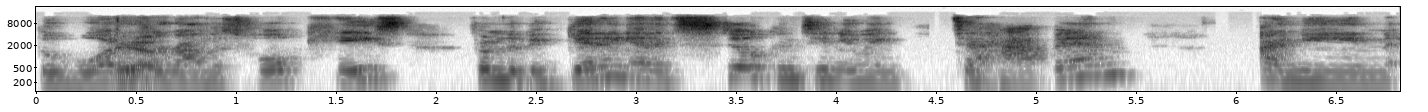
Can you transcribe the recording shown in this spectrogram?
the waters Yep. around this whole case from the beginning, and it's still continuing to happen. I mean,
